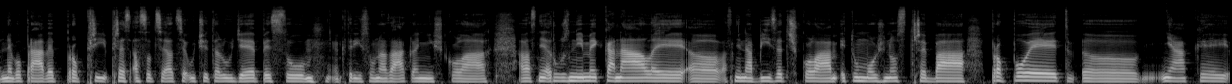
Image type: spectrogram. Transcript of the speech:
nebo právě pro pří, přes asociace učitelů dějepisu, který jsou na základních školách a vlastně různými kanály vlastně nabízet školám i tu možnost třeba propojit nějaký,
